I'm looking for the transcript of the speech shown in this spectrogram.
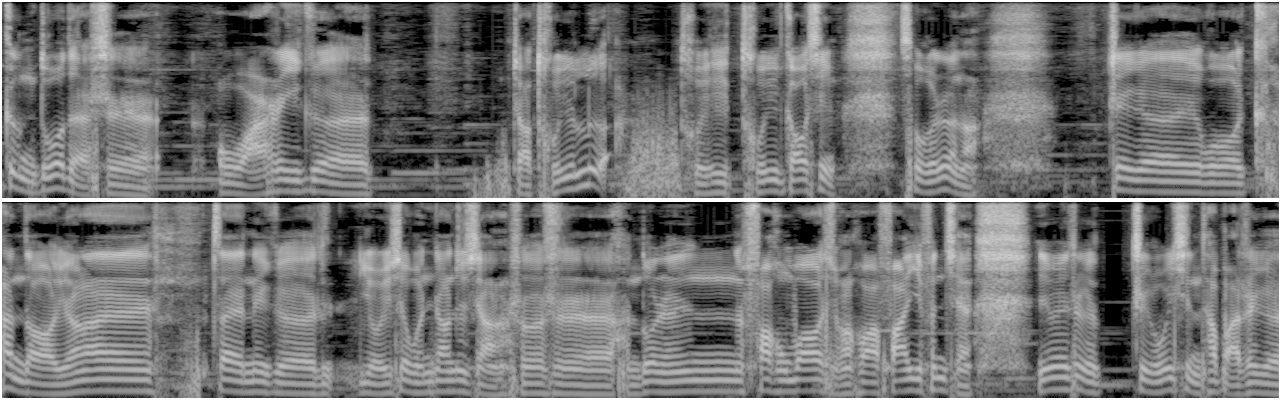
更多的是玩一个叫图一乐，图一图一高兴，凑个热闹。这个我看到原来在那个有一些文章就讲说是很多人发红包喜欢花发一分钱，因为这个这个微信他把这个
